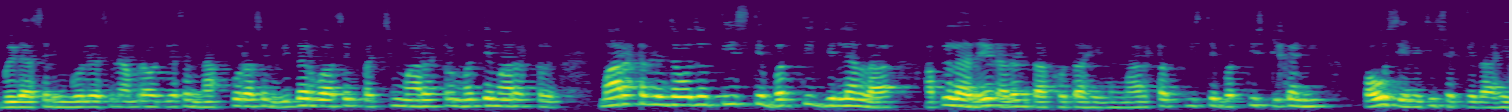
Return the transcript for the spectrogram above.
बीड असेल हिंगोली असेल अमरावती असेल नागपूर असेल विदर्भ असेल पश्चिम महाराष्ट्र मध्य महाराष्ट्र महाराष्ट्रातल्या जवळजवळ तीस ते बत्तीस जिल्ह्यांना आपल्याला रेड अलर्ट दाखवत आहे. मग महाराष्ट्रात तीस ते बत्तीस ठिकाणी पाऊस येण्याची शक्यता आहे.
